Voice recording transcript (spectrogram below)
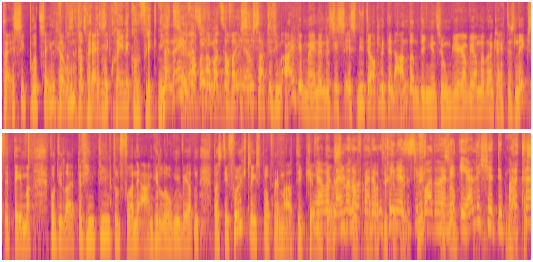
30 Prozent der unter 30. Mit dem Ukraine-Konflikt nicht. Nein, nein, aber, aber, aber ich, ich sage das im Allgemeinen. Es, ist, es wird ja auch mit den anderen Dingen so umgegangen. Wir haben ja dann gleich das nächste Thema, wo die Leute hinten und vorne angelogen werden, was die Flüchtlingsproblematik Ja, aber bleiben wir noch bei der Ukraine. Also Sie fordern also, eine ehrliche Debatte nein,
